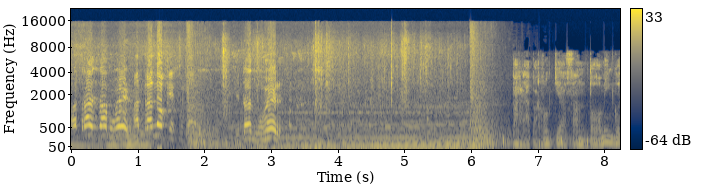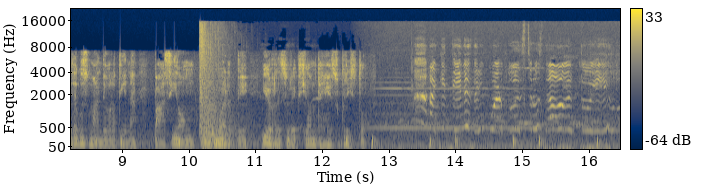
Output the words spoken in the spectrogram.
¡Atrás esa mujer! Atrás no, que su madre. ¡Quitas mujer! Parroquia Santo Domingo de Guzmán de Orotina, pasión, muerte y resurrección de Jesucristo. Aquí tienes el cuerpo destrozado de tu hijo.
